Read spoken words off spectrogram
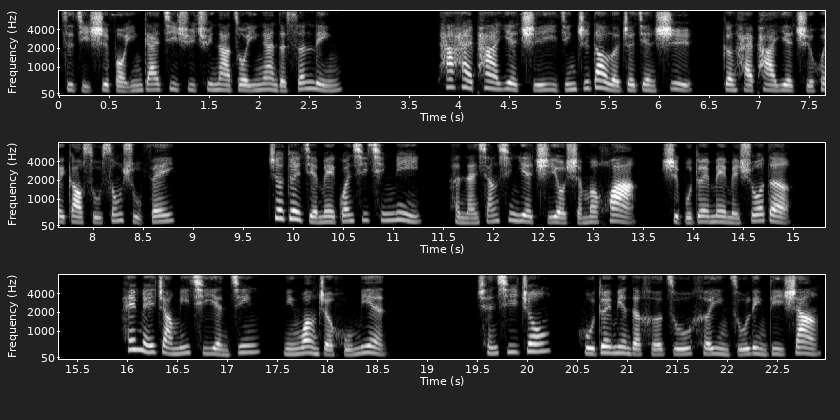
自己是否应该继续去那座阴暗的森林。他害怕叶池已经知道了这件事，更害怕叶池会告诉松鼠飞。这对姐妹关系亲密。很难相信叶池有什么话是不对妹妹说的。黑莓长眯起眼睛，凝望着湖面。晨曦中，湖对面的河族和影族领地上，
